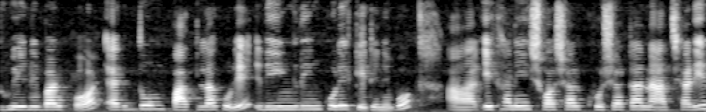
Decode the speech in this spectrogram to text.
ধুয়ে নেবার পর একদম পাতলা করে রিং রিং করে কেটে নেব। আর এখানে শশার খোসাটা না ছাড়িয়ে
